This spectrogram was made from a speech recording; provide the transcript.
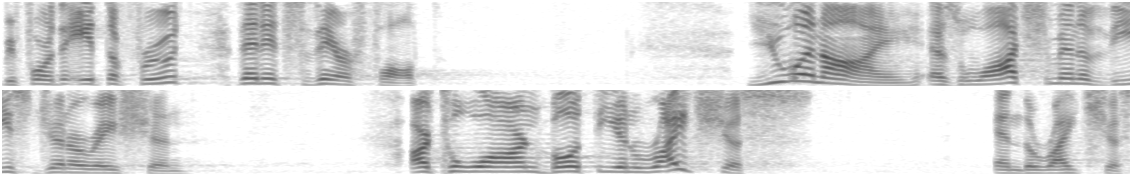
before they ate the fruit, then it's their fault. You and I, as watchmen of this generation, are to warn both the unrighteous and the righteous.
